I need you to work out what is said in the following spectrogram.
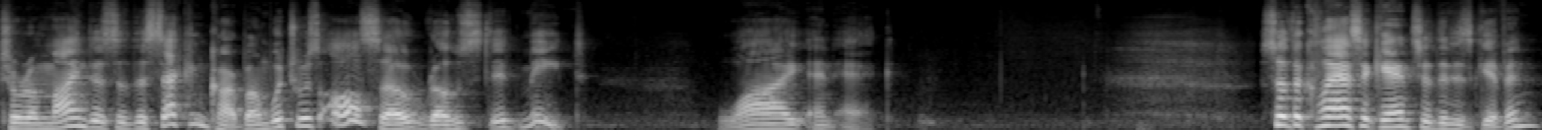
to remind us of the second korban, which was also roasted meat? Why an egg? So the classic answer that is given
